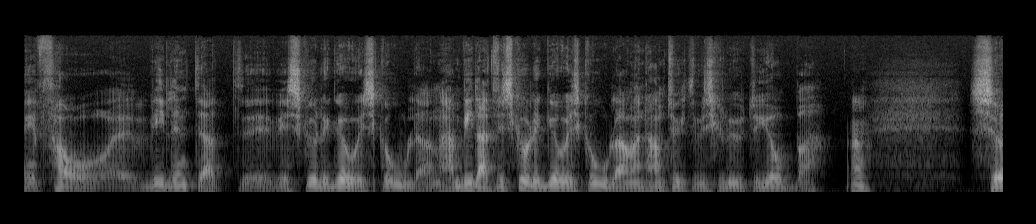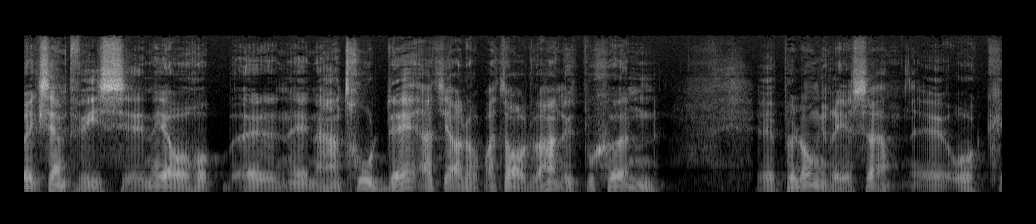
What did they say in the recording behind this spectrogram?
min far ville inte att vi skulle gå i skolan. Han ville att vi skulle gå i skolan, men han tyckte vi skulle ut och jobba. Mm. Så exempelvis när, jag hopp, eh, när han trodde att jag hade hoppat av, då var han ute på sjön eh, på långresa. Eh, och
